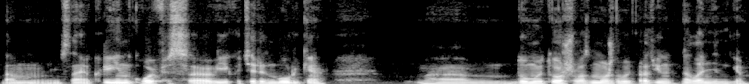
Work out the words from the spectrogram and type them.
Там, не знаю, клининг офиса в Екатеринбурге – думаю, тоже возможно будет продвинуть на лендинге.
